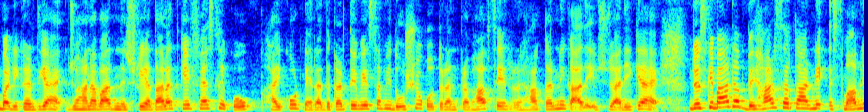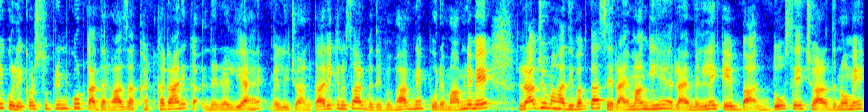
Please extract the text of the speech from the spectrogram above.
बरी कर दिया है। जहानाबाद निचली अदालत के फैसले को हाईकोर्ट ने रद्द करते हुए सभी दोषियों को तुरंत प्रभाव से रिहा करने का आदेश जारी किया है जिसके बाद अब बिहार सरकार ने इस मामले को लेकर सुप्रीम कोर्ट का दरवाज़ा खटखटाने का निर्णय लिया है। मिली जानकारी के अनुसार विधि विभाग ने पूरे मामले में राज्य महाधिवक्ता से राय मांगी है। राय मिलने के बाद दो से चार दिनों में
